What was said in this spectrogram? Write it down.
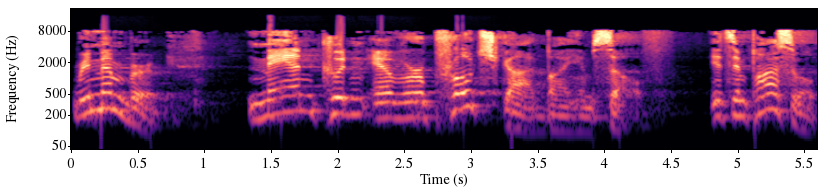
Remember, man couldn't ever approach God by himself. It's impossible.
